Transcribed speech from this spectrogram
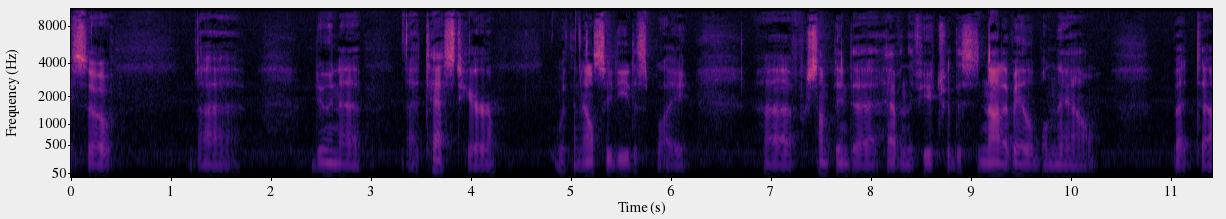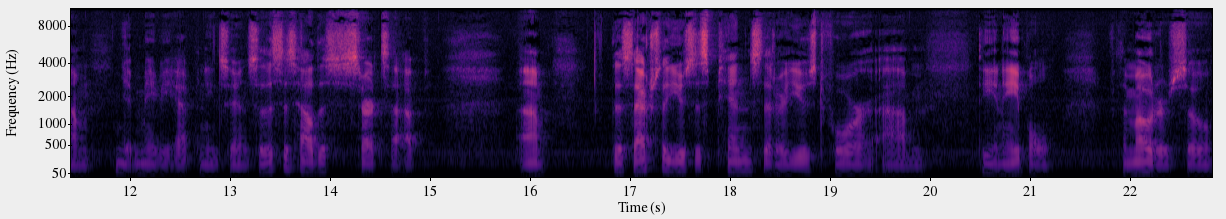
so uh, doing a, a test here with an LCD display uh, for something to have in the future. This is not available now, but um, it may be happening soon. So this is how this starts up. Um, this actually uses pins that are used for um, the enable for the motors, so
